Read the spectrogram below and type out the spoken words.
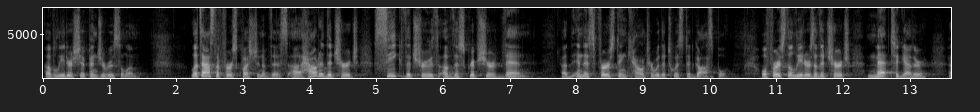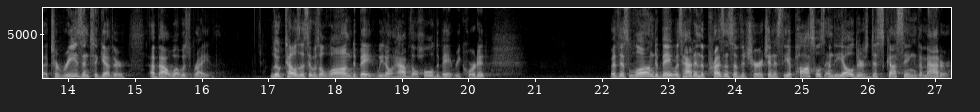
of leadership in Jerusalem. Let's ask the first question of this uh, How did the church seek the truth of the scripture then? Uh, in this first encounter with a twisted gospel? Well, first, the leaders of the church met together uh, to reason together about what was right. Luke tells us it was a long debate. We don't have the whole debate recorded, but this long debate was had in the presence of the church, and it's the apostles and the elders discussing the matter.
